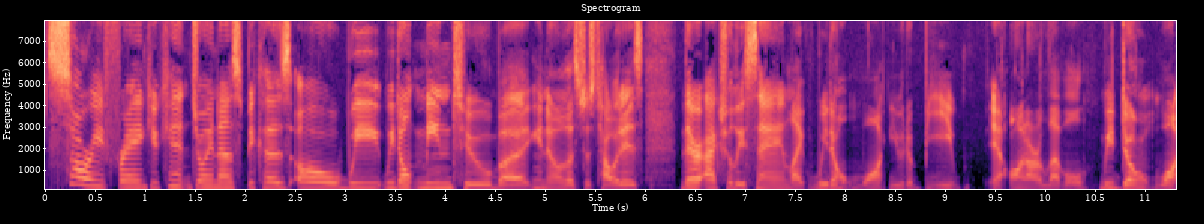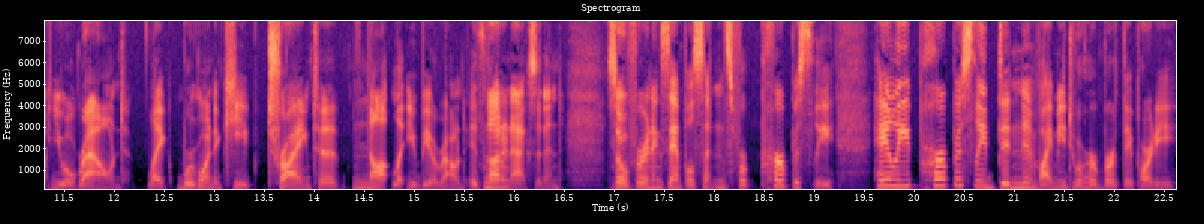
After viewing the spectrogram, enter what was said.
sorry, Frank, you can't join us because, oh, we, we don't mean to, but, you know, that's just how it is. They're actually saying, like, we don't want you to be on our level, we don't want you around like we're going to keep trying to not let you be around. It's not an accident. So, for an example sentence for purposely, Haley purposely didn't invite me to her birthday party.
